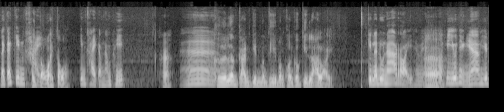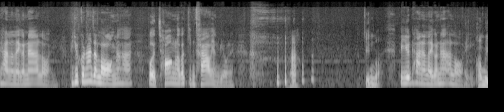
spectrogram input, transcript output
แล้วก็กินให้ไข่ โตให้โตกินไข่กับน้ำพริกฮะอ่าคือเรื่องการกินบางทีบางคนเขากินแล้วอร่อย กินแล้วดูน่าอร่อยใช่ไหมอ่า พี่ยุทธอย่างเงี้ยพี่ยุทธทานอะไรก็น่าอร่อยพี่ยุทธก็น่าจะลองนะคะ เปิดช่องแล้วก็กินข้าวอย่างเดียวเลยฮะจริงเหรอพี่ยุทธทานอะไรก็น่าอร่อย เขามี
